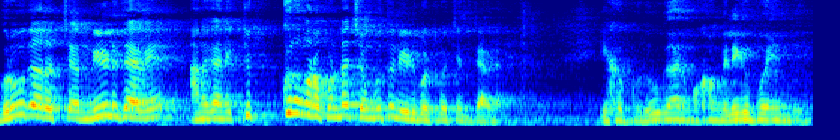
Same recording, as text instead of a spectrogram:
గురువుగారు వచ్చారు నీళ్ళు తేవే అనగానే కిక్కును మనకుండా చెంబుతో నీళ్ళు పట్టుకొచ్చింది ఆవిడ ఇక గురువుగారి ముఖం వెలిగిపోయింది.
